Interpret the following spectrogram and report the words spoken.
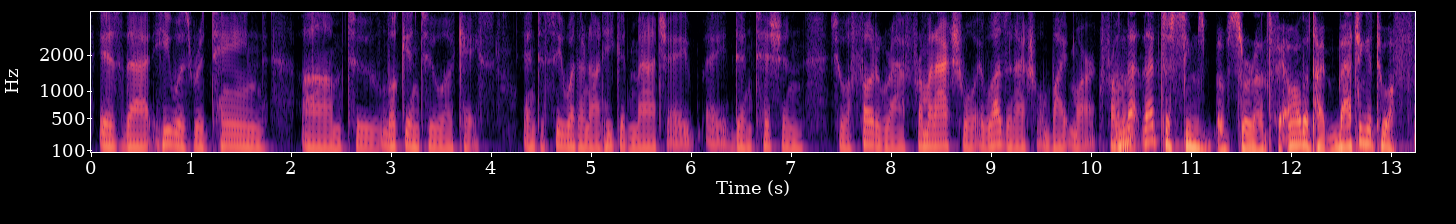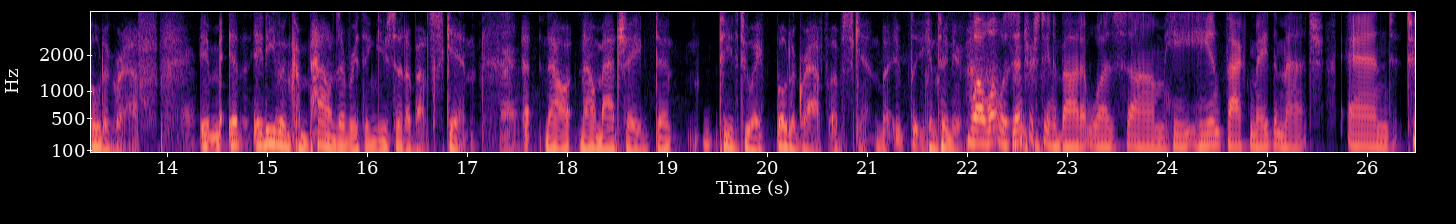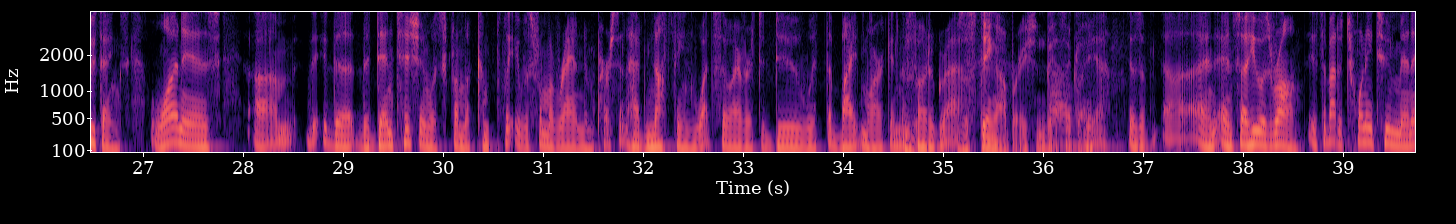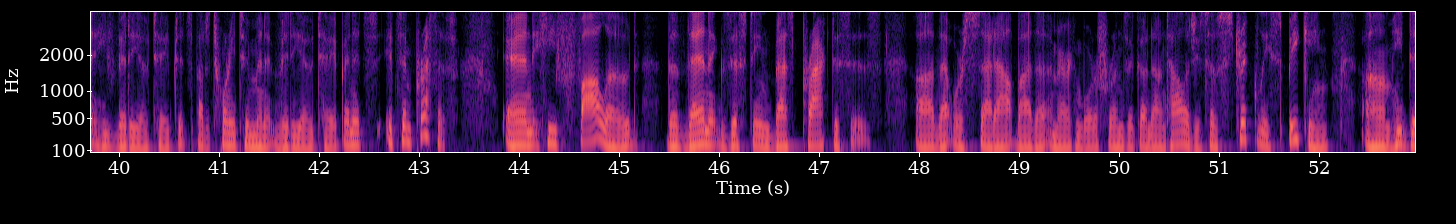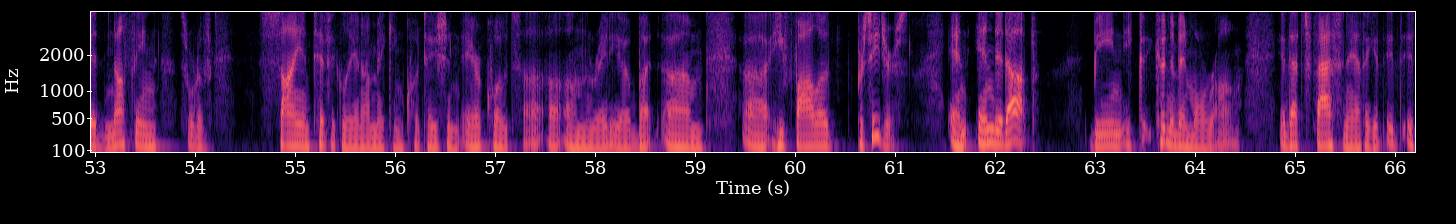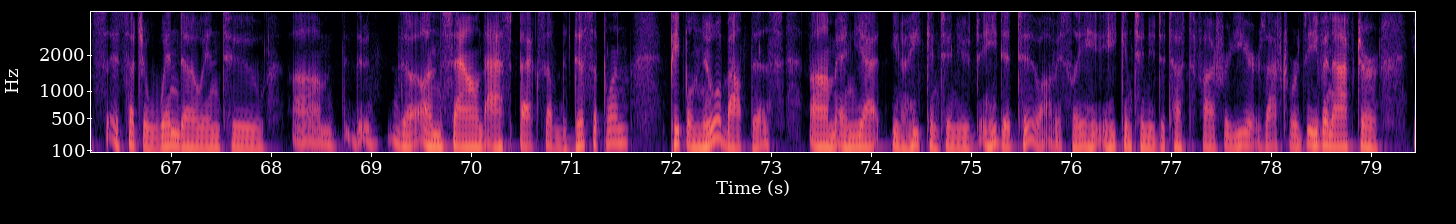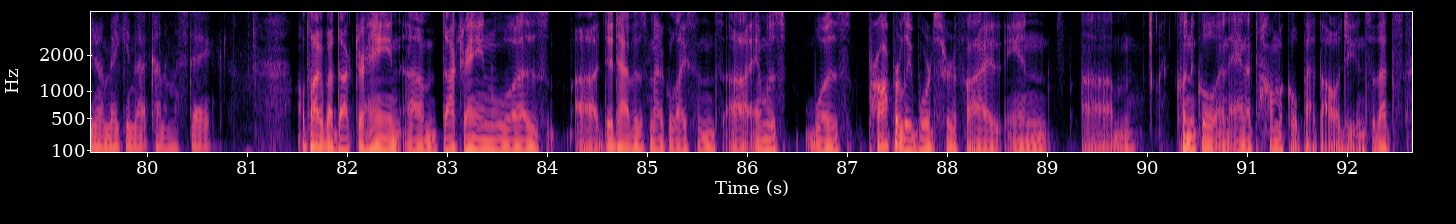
is that he was retained um, to look into a case. And to see whether or not he could match a, a dentition to a photograph from an actual, it was an actual bite mark. From and that, that just seems absurd on its face all the time. Matching it to a photograph, it, it, it even compounds everything you said about skin. Right. Uh, now, now match a dent, teeth to a photograph of skin. But continue. Well, what was interesting about it was um, he, he, in fact, made the match. And two things. One is um, the, the, the dentition was from a complete. It was from a random person. It had nothing whatsoever to do with the bite mark in the it photograph. It was a sting operation, basically. Oh, okay. Yeah, it was a, uh, and and so he was wrong. It's about a 22 minute. He videotaped. It's about a 22 minute videotape, and it's it's impressive. And he followed the then existing best practices uh, that were set out by the American Board of Forensic Odontology. So strictly speaking, um, he did nothing sort of scientifically, and I'm making quotation air quotes uh, uh, on the radio, but um, uh, he followed procedures and ended up being he couldn't have been more wrong. And that's fascinating. I think it, it, it's it's such a window into um, the, the, unsound aspects of the discipline. People knew about this, um, and yet you know he continued. He did too. Obviously, he, he continued to testify for years afterwards, even after you know making that kind of mistake. I'll talk about Dr. Hayne. Um, Dr. Hayne was uh, did have his medical license uh, and was was properly board certified in um, clinical and anatomical pathology, and so that's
